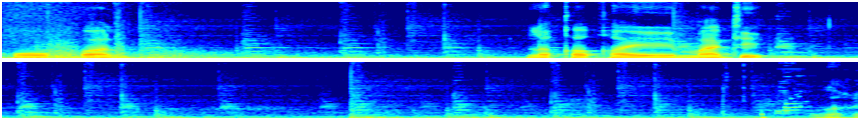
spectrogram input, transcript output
โฮปก่อน แล้วก็ค่อยมาจิก โอเค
